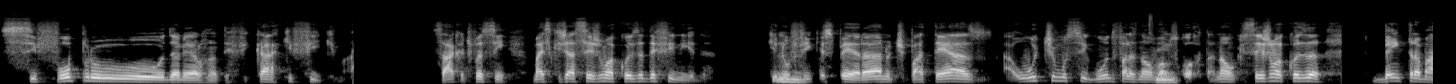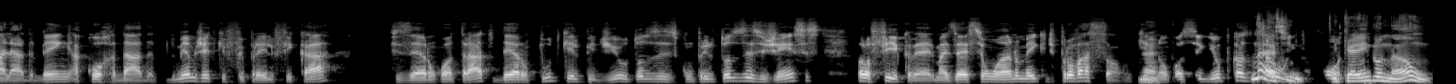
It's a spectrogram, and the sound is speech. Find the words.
Se for pro Daniel Hunter ficar, que fique, mano. Saca? Tipo assim, mas que já seja uma coisa definida. Que não Uhum. fique esperando, tipo, até as, o último segundo e fala assim, não, Sim. vamos cortar. Não, que seja uma coisa bem trabalhada, bem acordada. Do mesmo jeito que foi pra ele ficar, fizeram um contrato, deram tudo que ele pediu, todas as, cumpriram todas as exigências. Falou, fica, velho, mas vai ser um ano meio que de provação. Que É. ele não conseguiu por causa de Não, saúde. assim, e querendo ou não,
